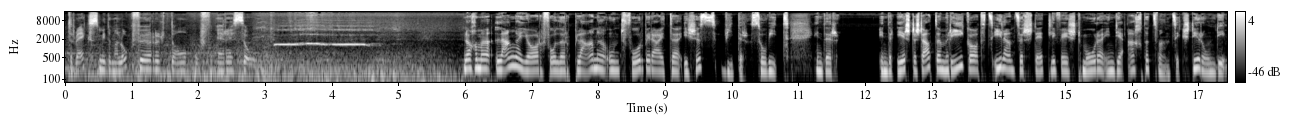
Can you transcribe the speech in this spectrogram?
Unterwegs mit einem Lokführer hier auf RSO. Nach einem langen Jahr voller Planen und Vorbereiten ist es wieder so weit. In der in der ersten Stadt am Rhein geht das Eilanzer Städtlifest morgen in die 28. Runde.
